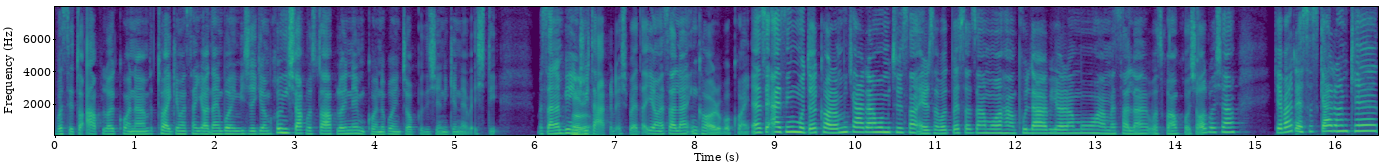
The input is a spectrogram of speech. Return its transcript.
واسه تو apply کنم تو اگه مثلا آدم با این ویژگی می‌خوام هیچ وقت واسه تو apply نمی‌کنه با این job position ی که نوشتی. مثلا بیا اینجوری آره. تغییرش بده یا مثلا این کار رو بکن. از از این مدل کارا می‌کردم و می‌تونستم ارتباط بسازم و هم پول در بیارم و هم مثلا واسه خودم خوشحال باشم. که بعد احساس کردم که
